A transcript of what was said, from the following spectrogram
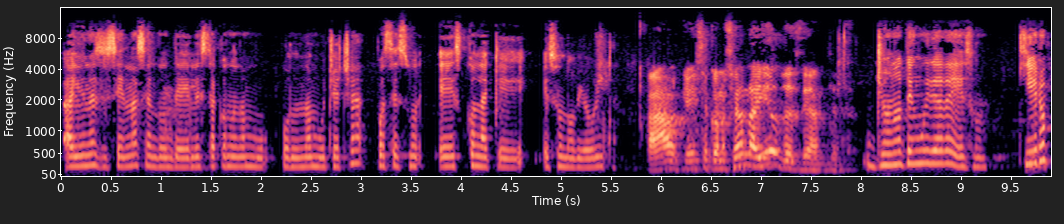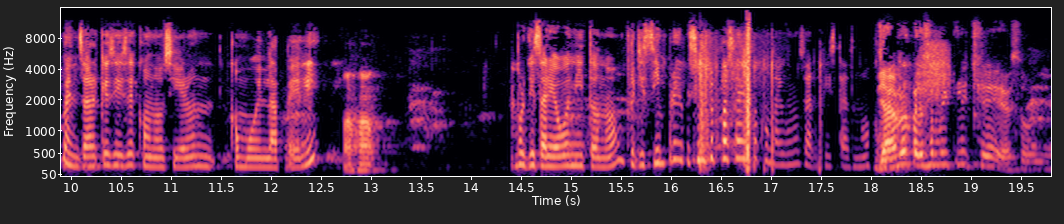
hay unas escenas en donde él está con una, mu- con una muchacha, pues es, es con la que es su novia ahorita. Ah, ok. ¿Se conocieron ahí o desde antes? Yo no tengo idea de eso. Quiero pensar que sí se conocieron como en la peli, Ajá. Porque estaría bonito, ¿no? Porque siempre, siempre pasa eso con algunos artistas, ¿no? Como Ya que- me parece muy cliché eso, oye.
